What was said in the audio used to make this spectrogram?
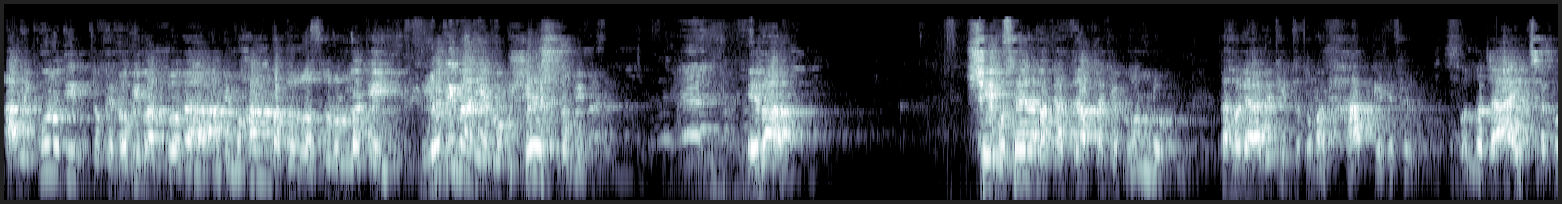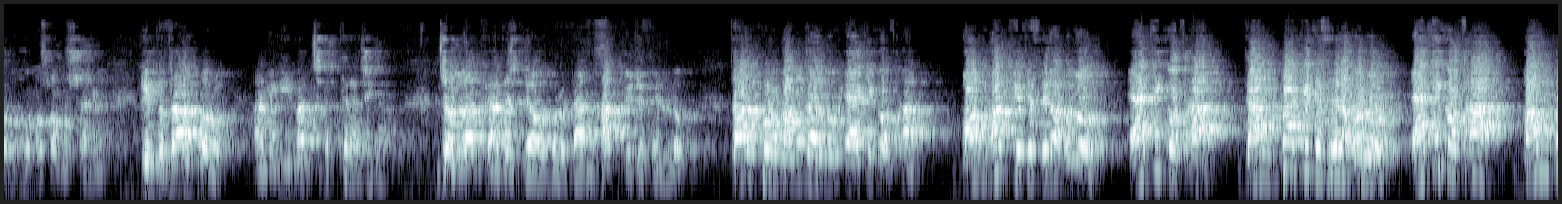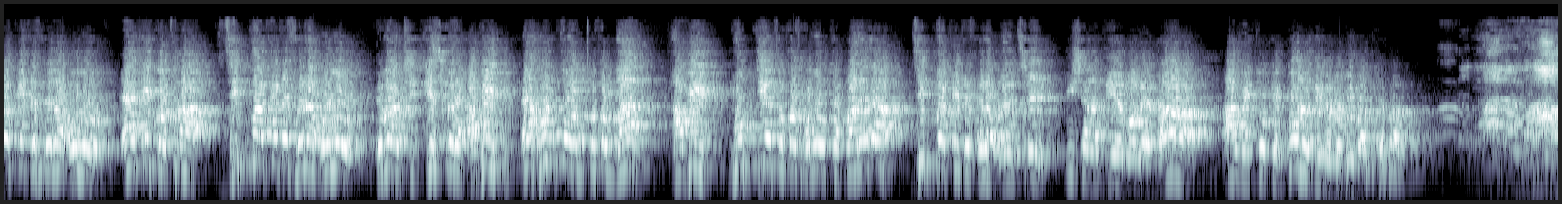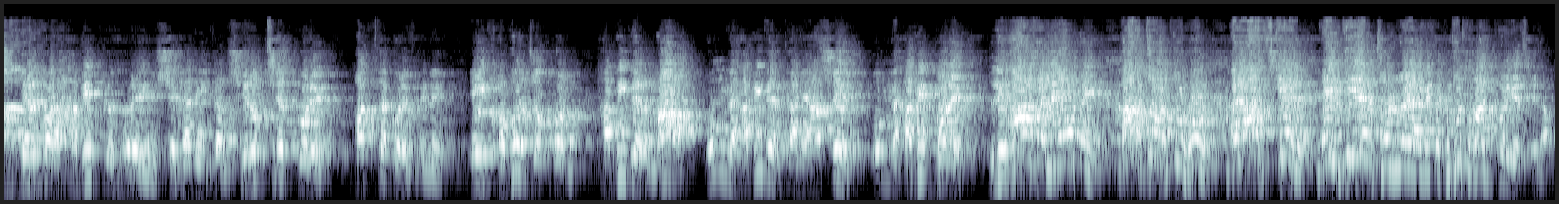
আমি কোনদিন তোকে নবী মানবো না। আমি মোহাম্মদুর রসুল্লাহকেই নবী মানি এবং শেষ নবী মানি। এবার সে মুসাইলামা কাদ্রাব তাকে বলল, তাহলে আমি কিন্তু তোমার হাত কেটে ফেলব। বলল, যা ইচ্ছা করো, কোনো সমস্যা নেই। কিন্তু তারপরও আমি ইমান ছাড়তে রাজি না। জল্লাদকে আদেশ দেওয়া হলো, ডান হাত কেটে ফেলল। তারপর বান্দার মুখে একই কথা, বাম হাত কেটে ফেলা হলো, একই কথা, ডান পা কেটে ফেলা হলো, একই কথা বাম পা কেটে ফেলা হলো, একই কথা, জিব্বা কেটে ফেলা হলো এবার জিজ্ঞেস করে, হাবিব, এখন তো অন্তত মান, হাবিব, মুখ দিয়ে তো কথা বলতে পারে না, জিব্বা কেটে ফেলা হয়েছে ইশারা দিয়ে বলে, না, আমি তোকে কোনোদিনও নবী মানতে পারব। এরপর হাবিবকে ধরে সেখানেই তার শিরচ্ছেদ করে হত্যা করে ফেলে। এই খবর যখন হাবিবের মা উম্মে হাবিবের কানে আসে, উম্মে হাবিব বলে আজকের এই দিনের জন্যই আমি তাকে দুধ করিয়েছিলাম।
